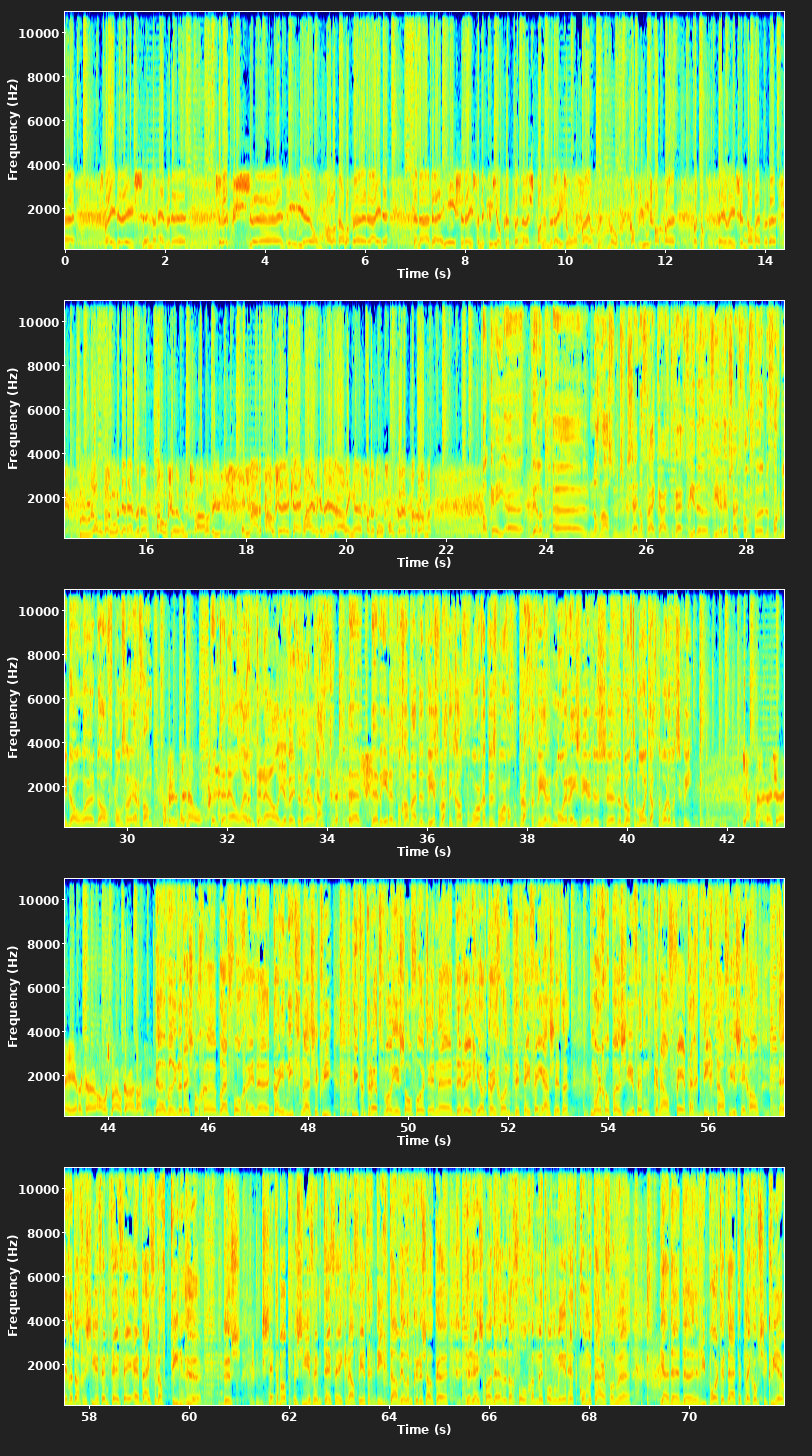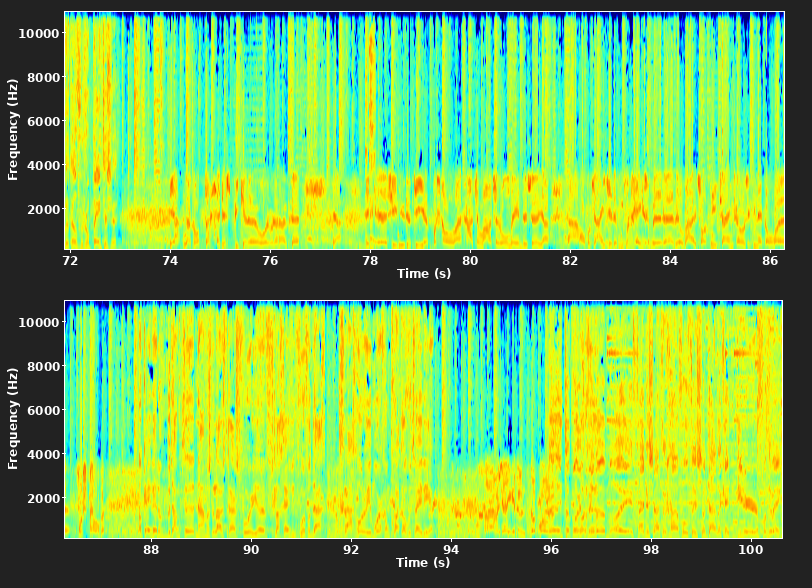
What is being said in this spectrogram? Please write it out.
tweede race. En dan hebben we de trucks die om half elf rijden. Daarna de eerste race van de Clio Cup, een spannende race ongetwijfeld met over het kampioenschap wat nog te vertellen is. En dan hebben we de Burando en dan hebben we een pauze om 12 uur. En na de pauze krijgen we eigenlijk een herhaling van het ochtendprogramma. Oké, eh, Willem, eh, nogmaals, er zijn nog vrijkaarten te krijgen via de, via de website van eh, de Formido, eh, de hoofdsponsor ervan. .nl. .nl. .nl, je weet het wel. Nou, eh, we hebben eerder in het programma de weersverwachting gehad voor morgen. Het is morgenochtend prachtig weer, mooi raceweer, dus eh, dat belooft een mooie dag te worden op het circuit. Ja, nou, dat is eh, heerlijk. eh, alles bij elkaar dan. Ja, wil je de race toch eh, blijven volgen en kan je niet naar het circuit? Niet getreurd, woon je in Zandvoort en de regio, dan kan je gewoon de tv aanzetten. Morgen op CFM kanaal 40, digitaal via Ziggo. De hele dag is CFM TV erbij vanaf 10 uur. Dus zet hem op, CFM TV, kanaal 40, digitaal. Willem, kunnen ze ook de race gewoon de hele dag volgen... met onder meer het commentaar van eh, ja, de, de reporter daar ter plekke op circuit. We hebben het over Rob Petersen. Ja, dat klopt. De speaker eh, horen we dan ook. eh, ja. Ik eh, zie nu dat die Pascal gaat zijn laatste ronde in. Dus eh, ja, ja Albert Jaantje, er moet wat geks gebeuren. Wil de uitslag niet zijn zoals ik net al eh, voorspelde. Oké Willem, bedankt namens de luisteraars voor je verslaggeving voor vandaag. Graag horen we je morgen om kwart over twee weer. Gaan we zeker doen. Tot morgen. Hey, tot morgen Willem. Hoi, fijne zaterdagavond en zo dadelijk het dier van de week.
